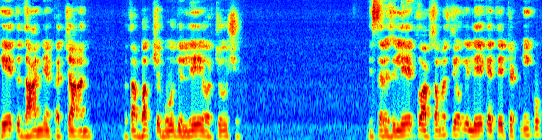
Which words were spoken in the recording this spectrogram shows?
खेत, धान्य, कच्चा अन्न तथा भक्ष भोज ले और चोष इस तरह से ले तो आप समझते होंगे ले कहते हैं चटनी को,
